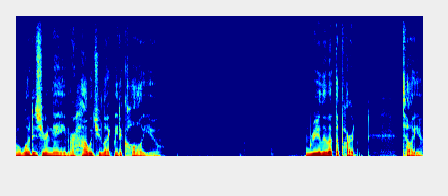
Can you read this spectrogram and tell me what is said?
what is your name or how would you like me to call you? Really let the part tell you.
